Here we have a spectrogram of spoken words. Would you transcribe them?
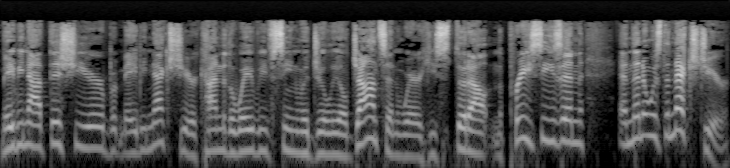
maybe not this year, but maybe next year, kind of the way we've seen with Jaleel Johnson, where he stood out in the preseason. And then it was the next year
